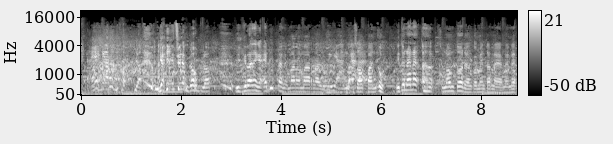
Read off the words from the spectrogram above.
Saya ini orang goblok. enggak itu yang goblok dikiranya nggak editan nek marah-marah gitu Oh iya, nggak enggak. sopan oh itu nenek semalam tuh ada yang komentar nek nenek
